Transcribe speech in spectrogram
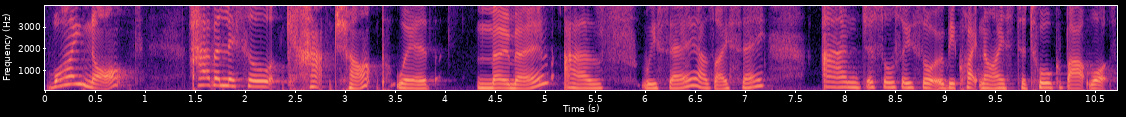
why not have a little catch up with Momo, as we say, as I say, and just also thought it would be quite nice to talk about what's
